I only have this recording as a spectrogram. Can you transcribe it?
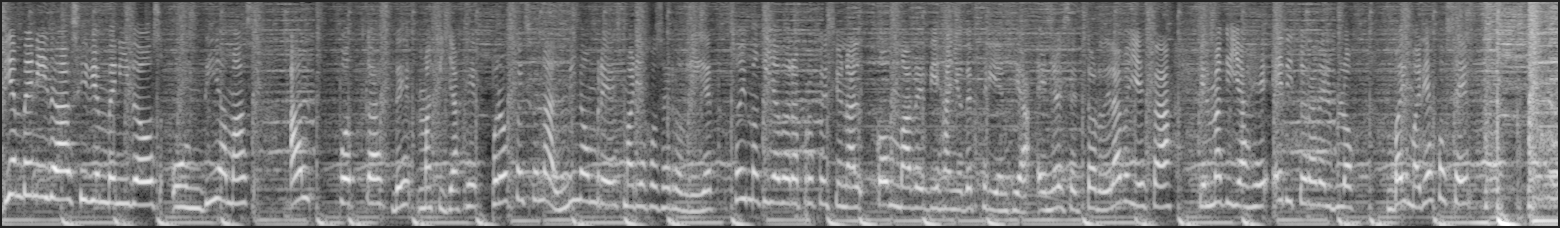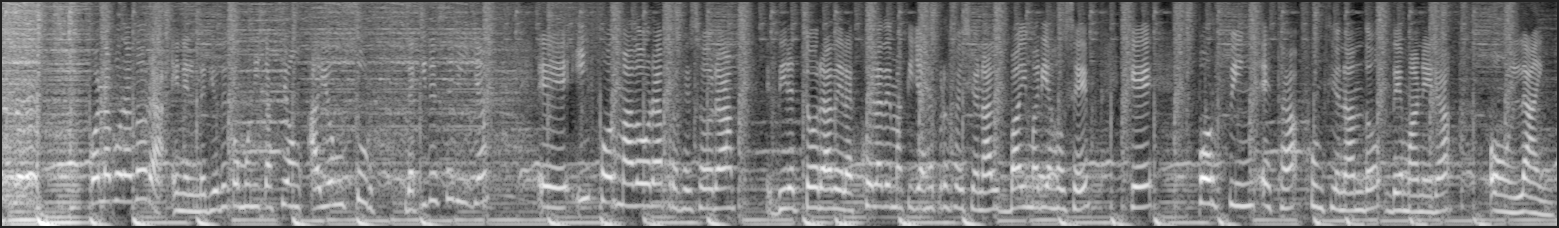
Bienvenidas y bienvenidos un día más al podcast de maquillaje profesional. Mi nombre es María José Rodríguez, soy maquilladora profesional con más de 10 años de experiencia en el sector de la belleza y el maquillaje, editora del blog By María José, en el medio de comunicación Ion Sur de aquí de Sevilla eh, y formadora, profesora, directora de la Escuela de Maquillaje Profesional By María José, que por fin está funcionando de manera online.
